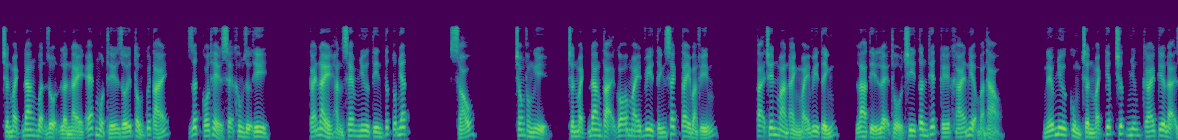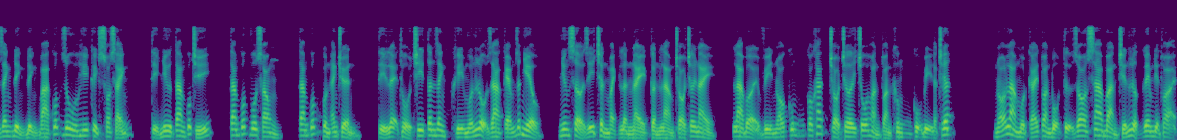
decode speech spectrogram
trần mạch đang bận rộn lần này ép một thế giới tổng quyết tái, rất có thể sẽ không dự thi. Cái này hẳn xem như tin tức tốt nhất. Sáu. Trong phòng nghỉ, trần mạch đang tại gõ máy vi tính sách tay bàn phím. Tại trên màn ảnh máy vi tính, là tỷ lệ thổ chi tân thiết kế khái niệm bản thảo. Nếu như cùng trần mạch tiếp trước những cái kia đại danh đỉnh đỉnh ba quốc du hy kịch so sánh tỷ như tam quốc trí tam quốc vô song, tam quốc quần anh truyền, tỷ lệ thổ chi tân danh khí muốn lộ ra kém rất nhiều, nhưng sở dĩ trần mạch lần này cần làm trò chơi này là bởi vì nó cũng có khác trò chơi chỗ hoàn toàn không cụ bị đặc chất. Nó là một cái toàn bộ tự do xa bản chiến lược game điện thoại,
